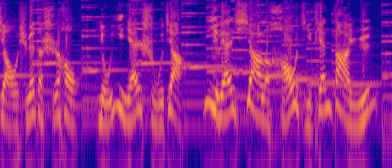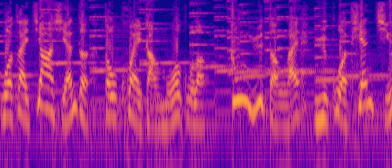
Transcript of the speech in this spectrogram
小学的时候，有一年暑假，一连下了好几天大雨，我在家闲的都快长蘑菇了。终于等来雨过天晴，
